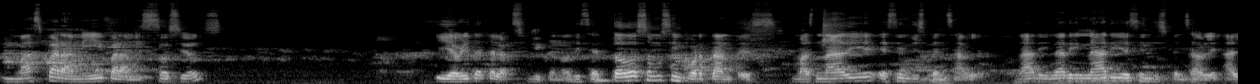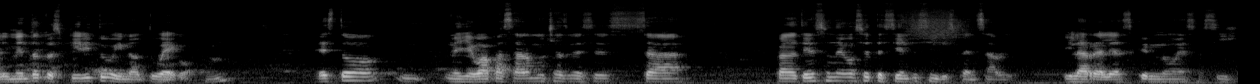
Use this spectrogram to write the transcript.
más para mí para mis socios, y ahorita te lo explico, ¿no? Dice, todos somos importantes, mas nadie es indispensable. Nadie, nadie, nadie es indispensable. Alimenta tu espíritu y no tu ego. Esto me llevó a pasar muchas veces, sea, cuando tienes un negocio te sientes indispensable. Y la realidad es que no es así,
